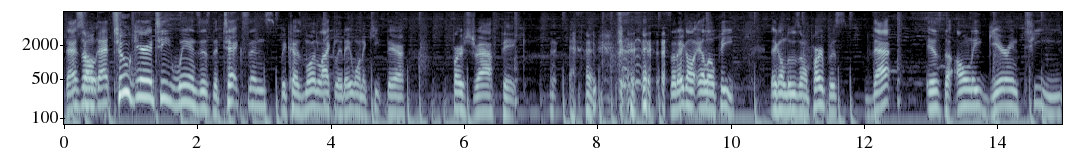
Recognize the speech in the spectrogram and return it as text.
That's So all. that's- two guaranteed wins is the Texans because more than likely they want to keep their first draft pick. so they're gonna LOP. They're gonna lose on purpose. That is the only guaranteed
